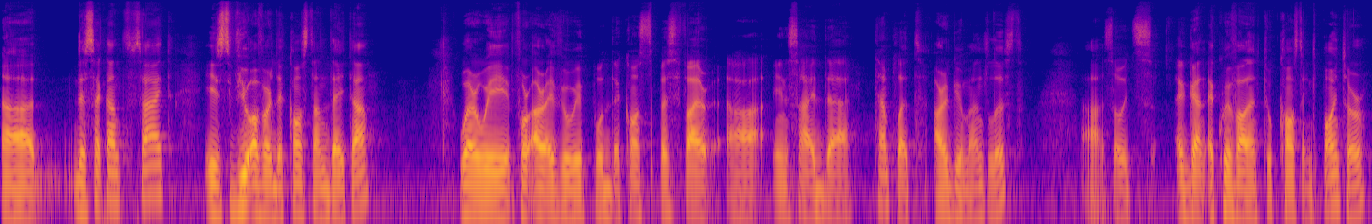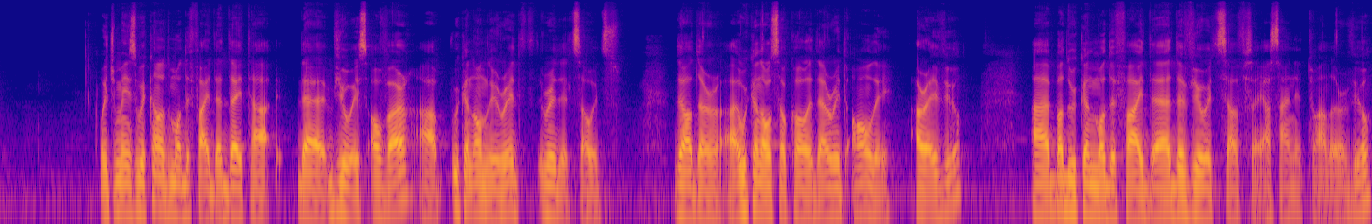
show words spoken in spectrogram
Uh, the second side is view over the constant data, where we, for array view, we put the const specifier uh, inside the template argument list. Uh, so it's, again, equivalent to constant pointer which means we cannot modify the data the view is over. Uh, we can only read, read it, so it's the other. Uh, we can also call it a read-only array view. Uh, but we can modify the, the view itself, say assign it to another view.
